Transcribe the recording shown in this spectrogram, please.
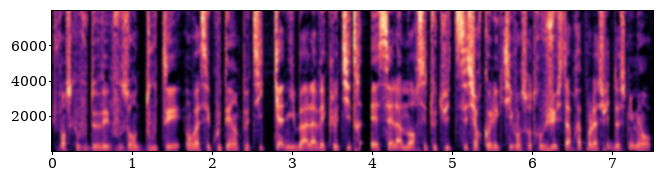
je pense que vous devez vous en douter. On va s'écouter un petit cannibale avec le titre SL à mort. C'est tout de suite, c'est sur Collective. On se retrouve juste après pour la suite de ce numéro.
